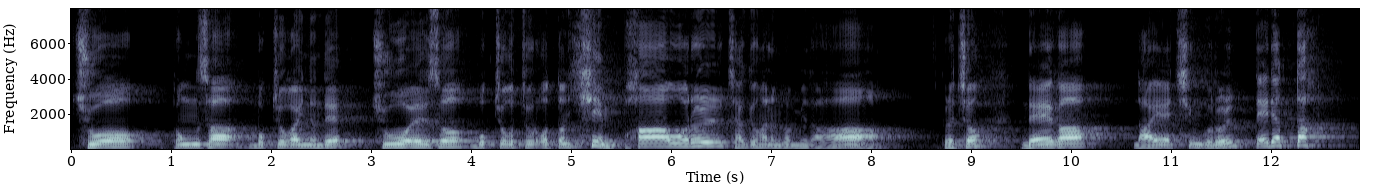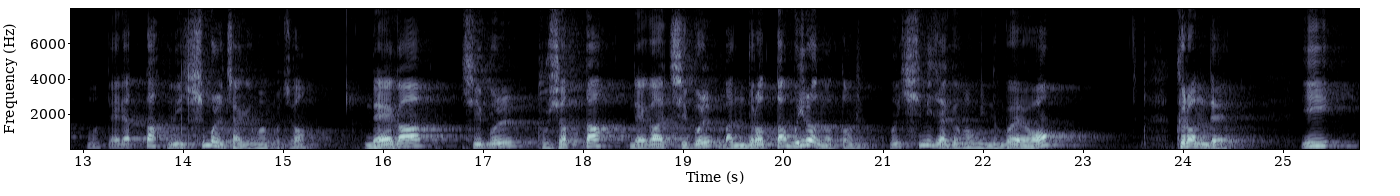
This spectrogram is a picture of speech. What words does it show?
주어, 동사, 목조가 있는데 주어에서 목적어 쪽으로 어떤 힘, 파워를 작용하는 겁니다. 그렇죠? 내가 나의 친구를 때렸다. 어, 때렸다. 이 힘을 작용한 거죠. 내가 집을 부셨다. 내가 집을 만들었다. 뭐 이런 어떤 어, 힘이 작용하고 있는 거예요. 그런데 이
